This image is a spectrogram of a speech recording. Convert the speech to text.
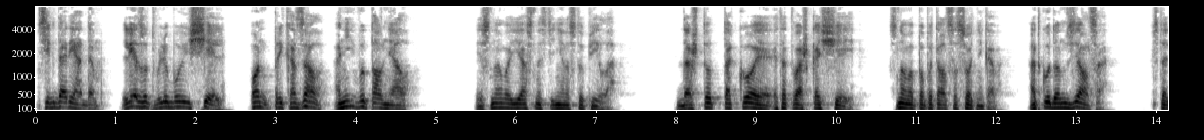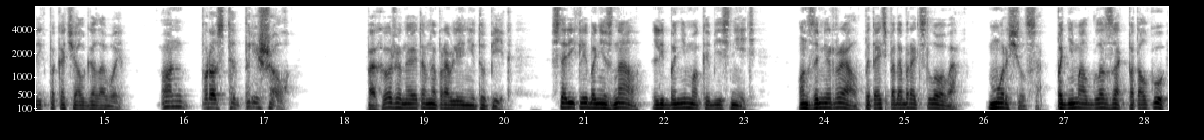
Всегда рядом. Лезут в любую щель. Он приказал, они выполнял». И снова ясности не наступило. «Да что такое этот ваш Кощей?» Снова попытался Сотников. «Откуда он взялся?» Старик покачал головой. «Он просто пришел». Похоже, на этом направлении тупик. Старик либо не знал, либо не мог объяснить. Он замирал, пытаясь подобрать слово. Морщился, поднимал глаза к потолку,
